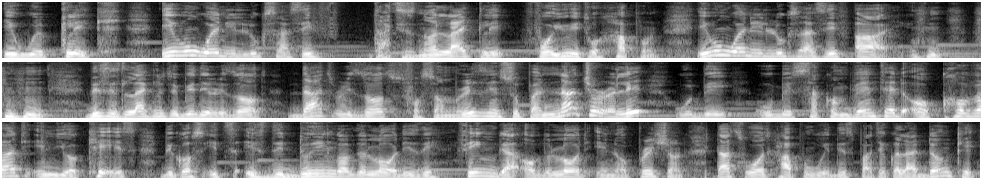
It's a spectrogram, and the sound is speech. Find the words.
it will click. Even when it looks as if that is not likely for you it will happen. Even when it looks as if I this is likely to be the result that result for some reason supernaturally would be will be circumvented or covered in your case because it's, it's the doing of the lord is the finger of the lord in operation. That's what happened with this particular donkey.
